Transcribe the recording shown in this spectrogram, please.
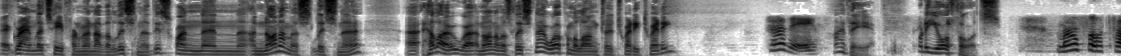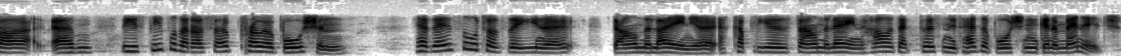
Uh, Graham, let's hear from another listener. This one, an anonymous listener. Uh, hello, uh, anonymous listener. Welcome along to 2020. Hi there. Hi there. What are your thoughts? My thoughts are um, these people that are so pro-abortion have they thought of the you know down the lane, you know, a couple of years down the lane, how is that person who's had the abortion going to manage?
